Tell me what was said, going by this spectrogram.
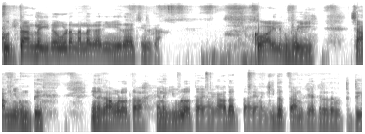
புத்தாண்டில் இதை விட நல்ல காரியம் ஏதாச்சும் இருக்கா? கோயிலுக்கு போய் சாமியை கும்பிட்டு எனக்கு அவ்வளோத்தா எனக்கு இவ்வளோத்தா எனக்கு அதைத்தா எனக்கு இதைத்தான்னு கேட்குறத விட்டுட்டு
